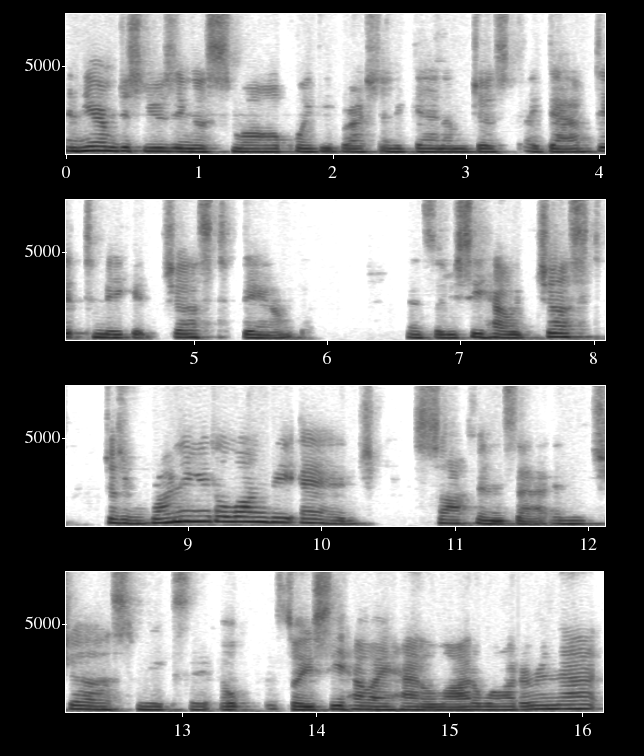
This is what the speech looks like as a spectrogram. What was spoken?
And here I'm just using a small pointy brush, and again, I'm just, I dabbed it to make it just damp. And so you see how it just, just running it along the edge softens that and just makes it, oh, so you see how I had a lot of water in that?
